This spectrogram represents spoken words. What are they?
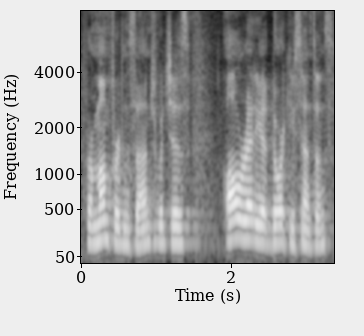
for Mumford and Sons, which is already a dorky sentence,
